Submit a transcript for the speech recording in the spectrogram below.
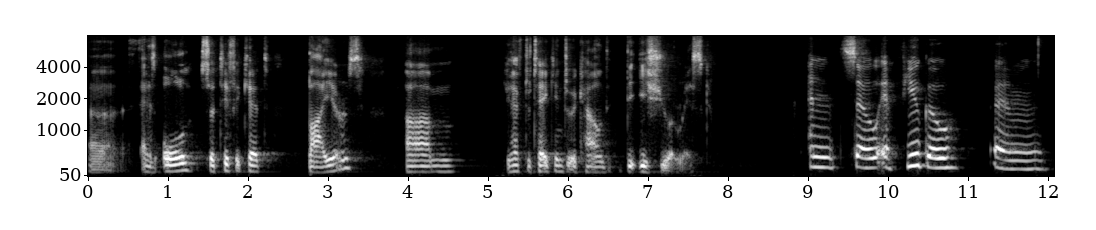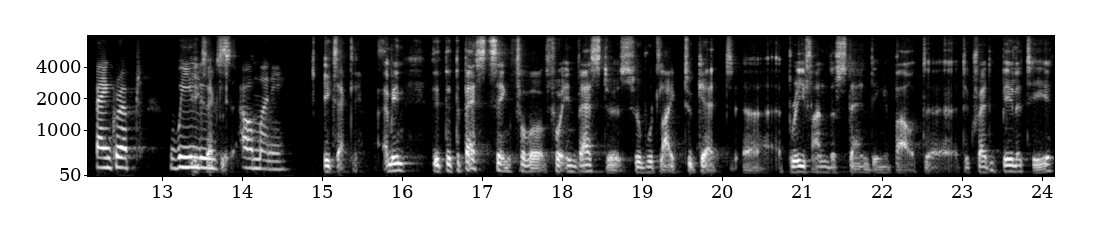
uh, as all certificate buyers, um, you have to take into account the issuer risk. And so if you go um, bankrupt, we exactly. lose our money. Exactly. I mean, the, the, the, best thing for, for investors who would like to get uh, a brief understanding about uh, the credibility,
